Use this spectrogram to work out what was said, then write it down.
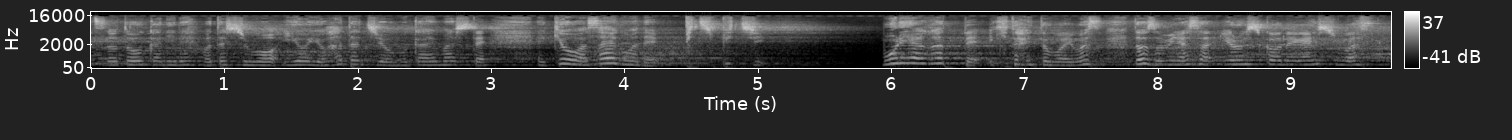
月の10日にね私もいよいよ二十歳を迎えましてえ今日は最後までピチピチ盛り上がっていきたいと思います。どうぞ皆さんよろしくお願いします。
